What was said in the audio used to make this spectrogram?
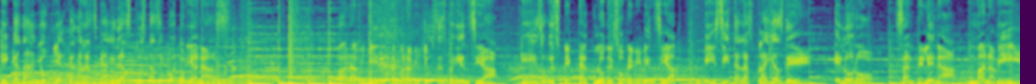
que cada año viajan a las cálidas costas ecuatorianas. Para vivir esta maravillosa experiencia, que es un espectáculo de sobrevivencia, visita las playas de El Oro, Santa Elena, Manabí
